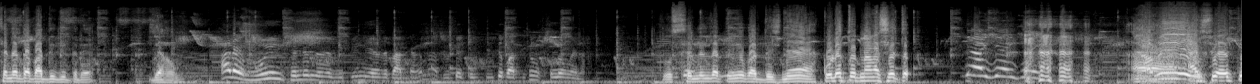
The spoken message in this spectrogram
চ্যানেলটা বাদ দিয়ে দিতে রে। দেখো। আরে মুই স্যান্ডেল তিনি বাদ দেখ না দুটো দুটো বাদ দিছো খোলো না। তোর চ্যানেলটা তুমিও বাদ দিস না। কোটে তোর নানা সে তো। আমি আসবে কি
